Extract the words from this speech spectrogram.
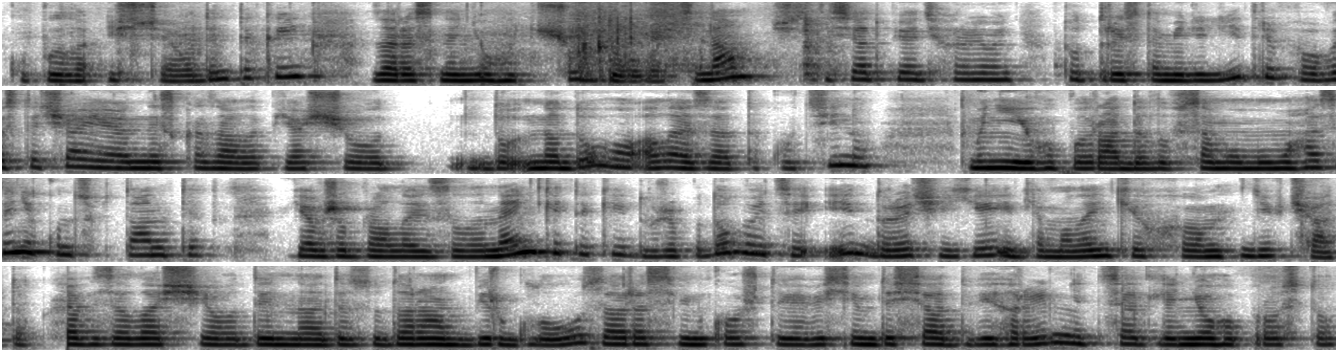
купила іще один такий. Зараз на нього чудова ціна 65 гривень. Тут 300 мл. Вистачає, не сказала б я, що надовго, але за таку ціну мені його порадили в самому магазині консультанти. Я вже брала і зелененький такий, дуже подобається. І, до речі, є і для маленьких е, дівчаток. Я взяла ще один е, дезодорант Beer Зараз він коштує 82 гривні. Це для нього просто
